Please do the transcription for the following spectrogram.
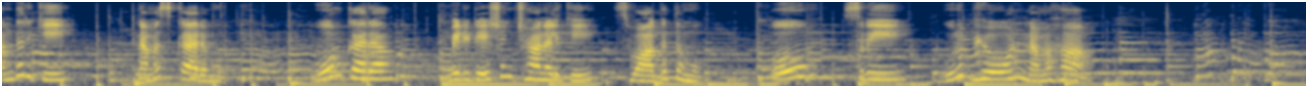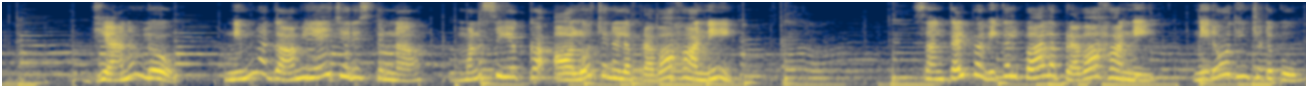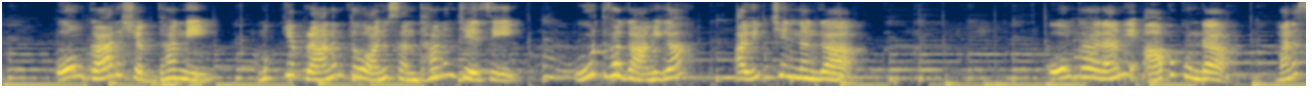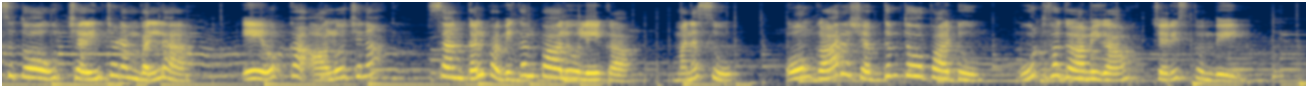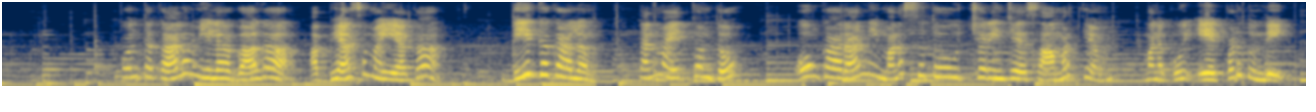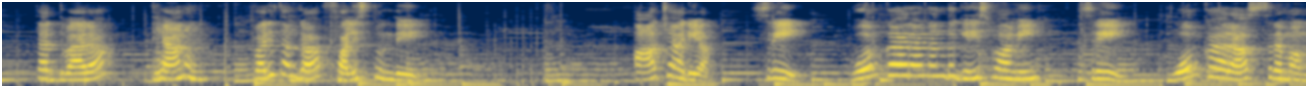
అందరికీ నమస్కారము. ఓంకార మెడిటేషన్ ఛానల్కి స్వాగతము. ఓం శ్రీ గురుభ్యో నమ. ధ్యానంలో నిమ్నగామియై చరిస్తున్న మనసు యొక్క ఆలోచనల ప్రవాహాన్ని సంకల్ప వికల్పాల ప్రవాహాన్ని నిరోధించుటకు ఓంకార శబ్దాన్ని ముఖ్య ప్రాణంతో అనుసంధానం చేసి ఊర్ధ్వగామిగా అవిచ్ఛిన్నంగా ఓంకారాన్ని ఆపకుండా మనస్సుతో ఉచ్చరించడం వల్ల ఏ ఒక్క ఆలోచన సంకల్ప వికల్పాలు లేక మనస్సు ఓంకార శబ్దంతో పాటు ఊర్ధ్వగామిగా చరిస్తుంది. కొంతకాలం ఇలా బాగా అభ్యాసం అయ్యాక దీర్ఘకాలం తన్మయత్వంతో ఓంకారాన్ని మనస్సుతో ఉచ్చరించే సామర్థ్యం మనకు ఏర్పడుతుంది. తద్వారా ధ్యానం త్వరితంగా ఫలిస్తుంది. ఆచార్య శ్రీ ఓంకారానంద గిరిస్వామి శ్రీ ఓంకారాశ్రమం.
